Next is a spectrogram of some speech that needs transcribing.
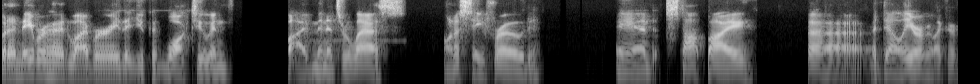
but a neighborhood library that you could walk to in five minutes or less on a safe road and stop by uh, a deli or like a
